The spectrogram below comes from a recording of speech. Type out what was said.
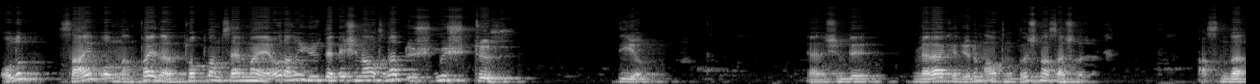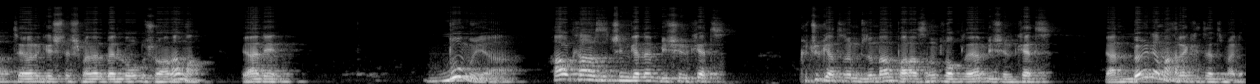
olup sahip olunan payların toplam sermaye oranı %5'in altına düşmüştür diyor. Yani şimdi merak ediyorum altın kılıç nasıl açılacak? Aslında teorik eşleşmeler belli oldu şu an ama yani bu mu ya? Halk arz için gelen bir şirket, küçük yatırımcından parasını toplayan bir şirket, yani böyle mi hareket etmeli?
